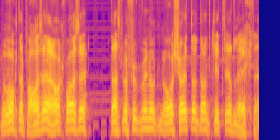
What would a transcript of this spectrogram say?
man macht eine Pause, eine Rauchpause, dass man fünf Minuten ausschaltet und dann geht es leichter.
